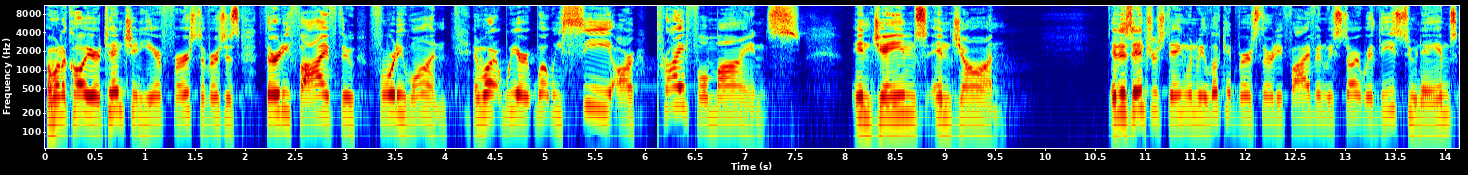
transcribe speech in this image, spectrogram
I want to call your attention here first to verses 35 through 41. And what we, are, what we see are prideful minds in James and John. It is interesting when we look at verse 35 and we start with these two names,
